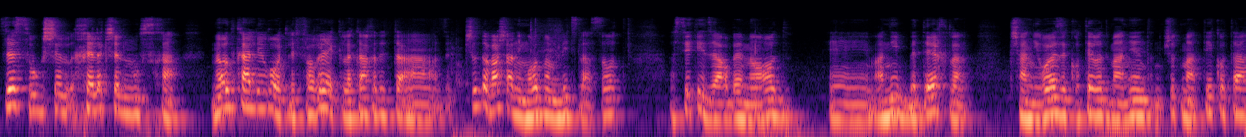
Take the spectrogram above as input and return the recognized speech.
זה סוג של חלק של נוסחה. מאוד קל לראות, לפרק, לקחת את ה... זה פשוט דבר שאני מאוד ממליץ לעשות. עשיתי את זה הרבה מאוד. אה, אני בדרך כלל, כשאני רואה איזה כותרת מעניינת, אני פשוט מעתיק אותה,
